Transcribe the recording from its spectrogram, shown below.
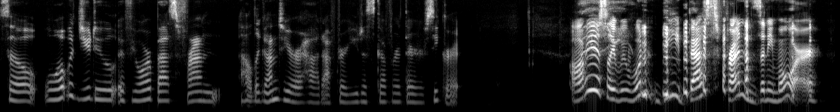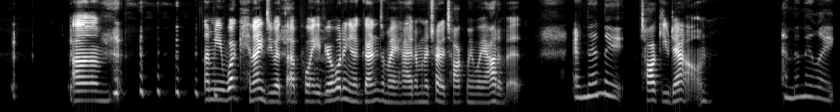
So, what would you do if your best friend held a gun to your head after you discovered their secret? Obviously, we wouldn't be best friends anymore. Um, I mean, what can I do at that point? If you're holding a gun to my head, I'm gonna try to talk my way out of it, And then they talk you down. and then they like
